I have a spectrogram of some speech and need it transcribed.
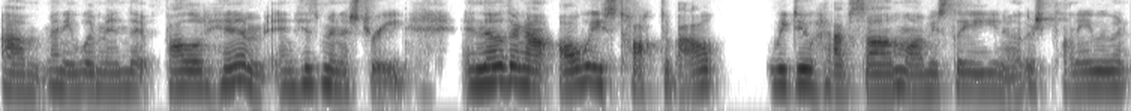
um, many women that followed him in his ministry. And though they're not always talked about, we do have some. Obviously, you know, there's plenty. We went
